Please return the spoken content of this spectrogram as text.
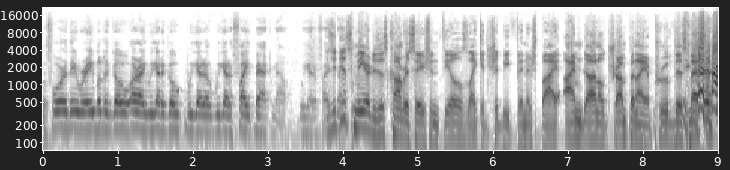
before they were able to go, all right, we got to go, we got to, we got to fight back now. We got to fight Is it back. just me, or does this conversation feels like it should be finished by "I'm Donald Trump and I approve this message"?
